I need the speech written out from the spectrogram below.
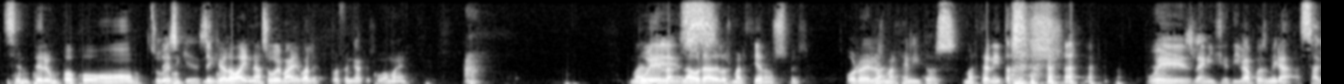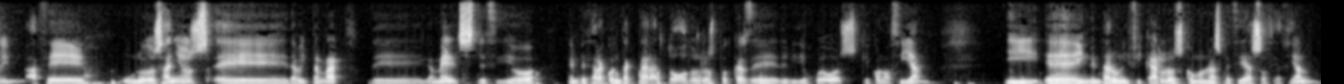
se entere un poco Sube de, si quieres, de sí. va la vaina. Sube Mae, ¿vale? Pues venga, que suba Mae. Mae, la, Pues- la hora de los marcianos, ¿ves? Hora de los. Marcianitos. Marcianitos. Pues la iniciativa, pues mira, sali- hace uno o dos años eh, David Bernat de Gamelch decidió empezar a contactar a todos los podcasts de, de videojuegos que conocía y eh, intentar unificarlos como una especie de asociación,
